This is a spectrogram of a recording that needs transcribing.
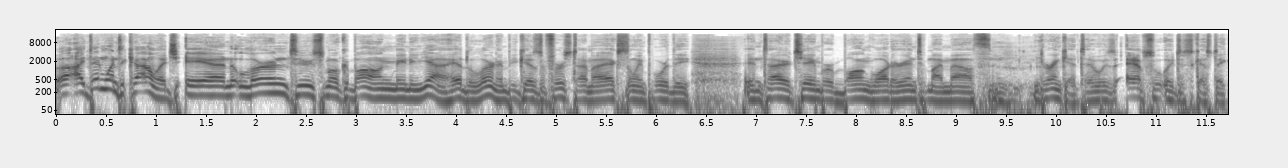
I then went to college and learned to smoke a bong, meaning, yeah, I had to learn it because the first time I accidentally poured the entire chamber of bong water into my mouth and drank it. It was absolutely disgusting.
